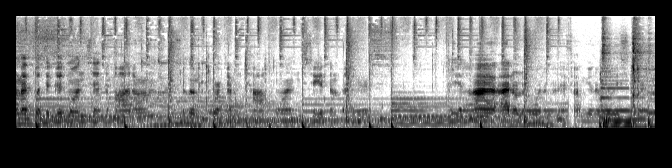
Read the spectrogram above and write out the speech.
I might put the good ones at the bottom, so then we can work on the top ones to get them better. But yeah, I, I don't know I'm, if I'm gonna really start.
